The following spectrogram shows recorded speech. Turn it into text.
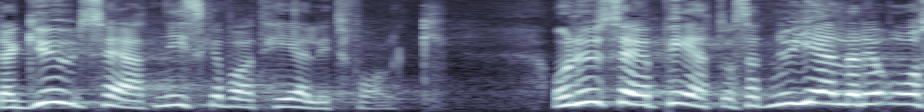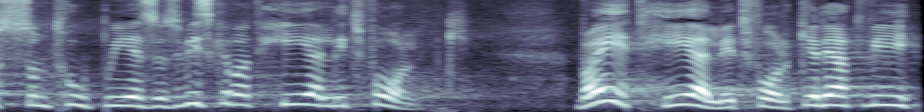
Där Gud säger att ni ska vara ett heligt folk. Och nu säger Petrus att nu gäller det oss som tror på Jesus, vi ska vara ett heligt folk. Vad är ett heligt folk? Är det att vi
